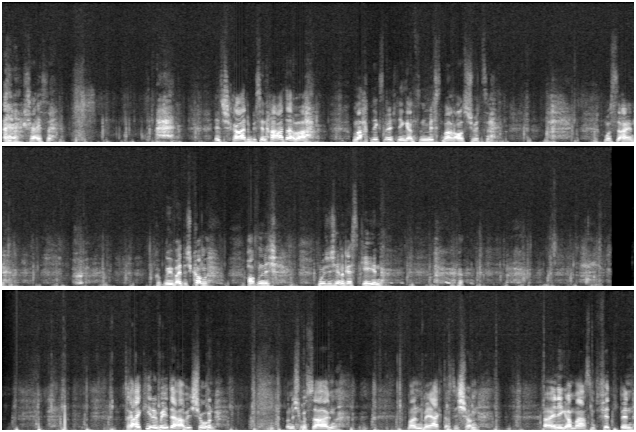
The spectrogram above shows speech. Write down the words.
Scheiße. Jetzt gerade ein bisschen hart, aber macht nichts, wenn ich den ganzen Mist mal rausschwitze. Muss sein. Gucken, wie weit ich komme. Hoffentlich muss ich den Rest gehen. Drei Kilometer habe ich schon und ich muss sagen, man merkt, dass ich schon einigermaßen fit bin.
